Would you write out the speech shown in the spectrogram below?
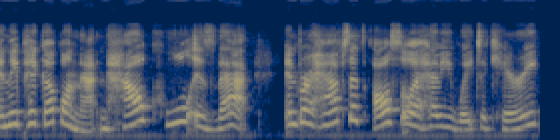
and they pick up on that. And how cool is that? And perhaps it's also a heavy weight to carry,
